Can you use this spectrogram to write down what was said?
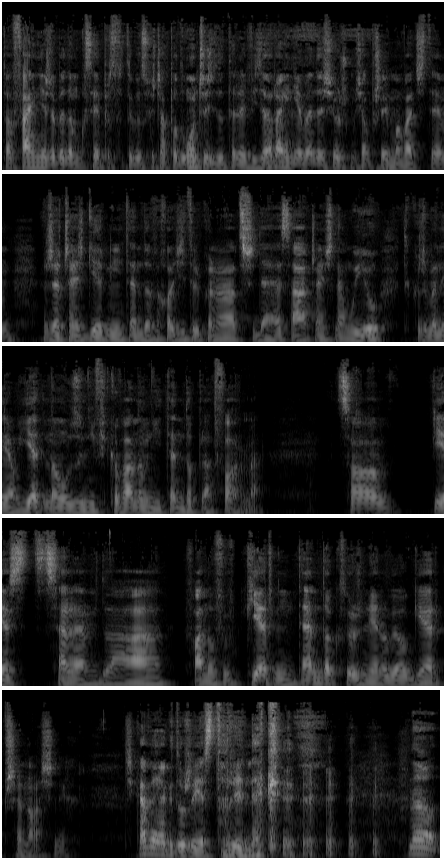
To fajnie, że będę mógł sobie po prostu tego Switcha podłączyć do telewizora i nie będę się już musiał przejmować tym, że część gier Nintendo wychodzi tylko na 3DS, a część na Wii U, tylko że będę miał jedną zunifikowaną Nintendo platformę. Co jest celem dla fanów gier Nintendo, którzy nie lubią gier przenośnych. Ciekawe, jak duży jest to rynek. No,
